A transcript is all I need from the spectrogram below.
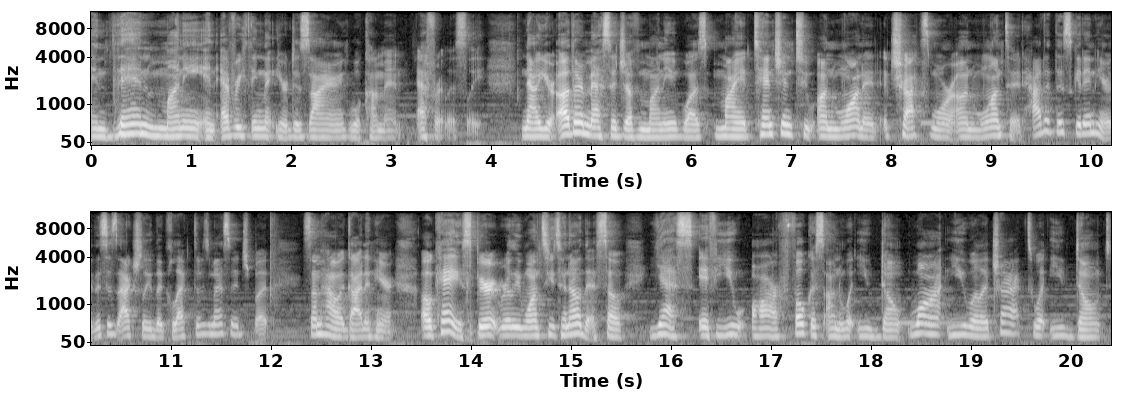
and then money and everything that you're desiring will come in effortlessly. Now, your other message of money was my attention to unwanted attracts more unwanted. How did this get in here? This is actually the collective's message, but Somehow it got in here. Okay, Spirit really wants you to know this. So, yes, if you are focused on what you don't want, you will attract what you don't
